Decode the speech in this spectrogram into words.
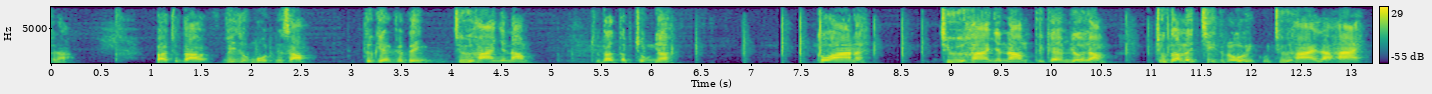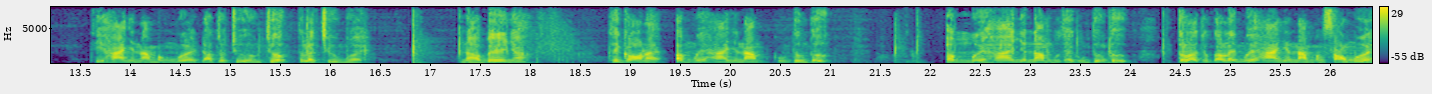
Chưa nào? Và chúng ta ví dụ một như sau. Thực hiện phép tính trừ 2 nhân 5. Chúng ta tập trung nhé. Câu A này. Trừ 2 nhân 5 thì các em nhớ rằng chúng ta lấy trị tuyệt đối của trừ 2 là 2. Thì 2 nhân 5 bằng 10 đặt dấu trừ đằng trước tức là trừ 10. Nào B nhá. Thầy có này, âm 12 nhân 5 cũng tương tự. Âm 12 nhân 5 của thầy cũng tương tự. Tức là chúng ta lấy 12 nhân 5 bằng 60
